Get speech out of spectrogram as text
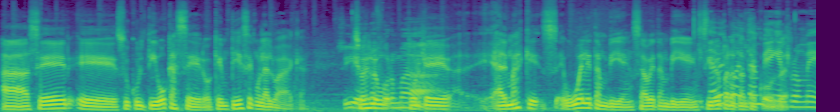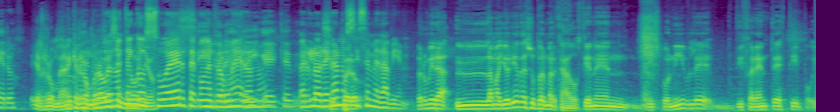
a hacer su cultivo casero, que empiece con la albahaca. Sí, Eso es, lo, forma... Porque además que huele tan bien, sabe tan bien, sirve para tantas cosas. el romero. El romero, que el romero a veces Yo no tengo suerte con el romero, ¿no? pero el orégano sí, se me da bien. Pero mira, la mayoría de supermercados tienen disponible diferentes tipos,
